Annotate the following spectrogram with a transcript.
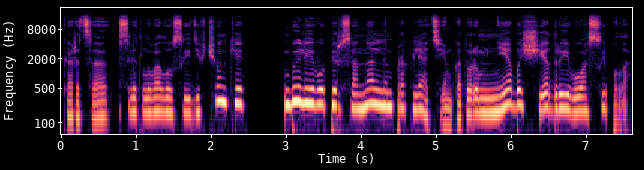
Кажется, светловолосые девчонки были его персональным проклятием, которым небо щедро его осыпало.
